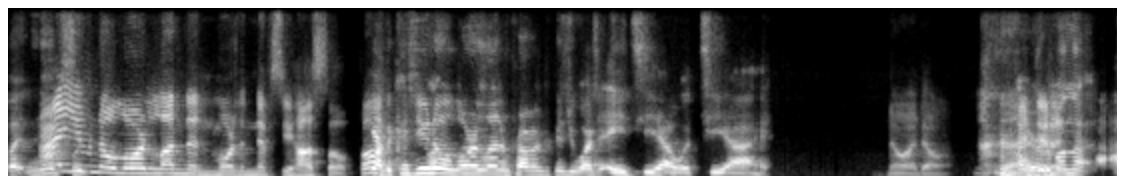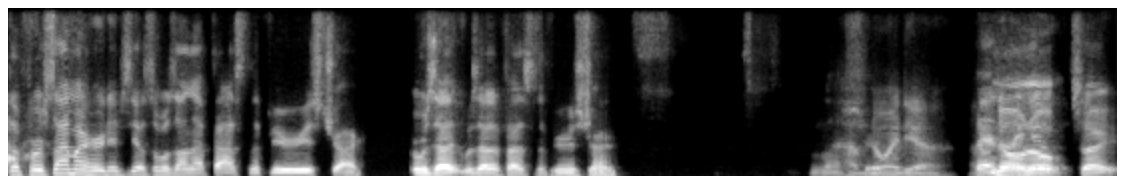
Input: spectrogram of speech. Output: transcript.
But I even know Lauren London more than Nipsey Hussle. yeah, because you know Lauren London probably because you watch ATL with Ti. no, I don't. I heard him on that. The first time I heard Nipsey Hussle was on that Fast and the Furious track, or was that was that a Fast and the Furious track? I'm not I have sure. no idea. Man, no, no, sorry.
